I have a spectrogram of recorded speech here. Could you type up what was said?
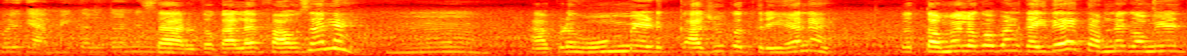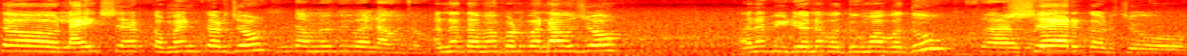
કોઈ કેમિકલ તો નહીં. સારું તો કાલે ફાવશે ને? હમ. આપણે હોમમેડ કાજુ કતરી હે ને? તો તમે લોકો પણ કહી દે તમને ગમી તો લાઈક શેર કમેન્ટ કરજો. તમે બી બનાવજો. અને તમે પણ બનાવજો. અને વિડીયોને વધુમાં વધુ શેર કરજો.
